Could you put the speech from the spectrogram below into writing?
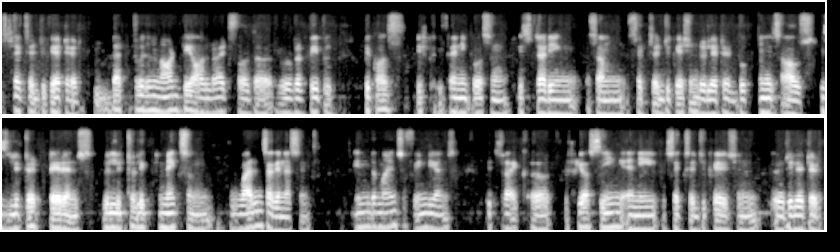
sex educated. That will not be all right for the rural people because if, if any person is studying some sex education related book in his house his literate parents will literally make some violence against him. In the minds of indians it's like uh, if you're seeing any sex education uh, related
